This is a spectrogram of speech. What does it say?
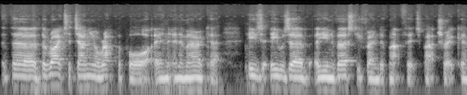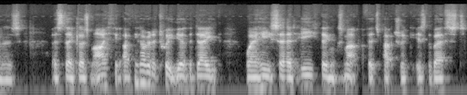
the the writer Daniel Rapaport in, in America. He's he was a, a university friend of Matt Fitzpatrick and has, has stayed close. I think I think I read a tweet the other day where he said he thinks Matt Fitzpatrick is the best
